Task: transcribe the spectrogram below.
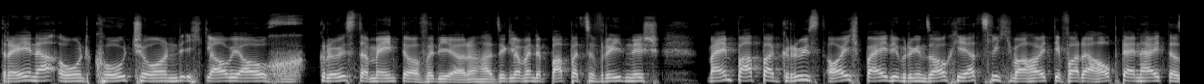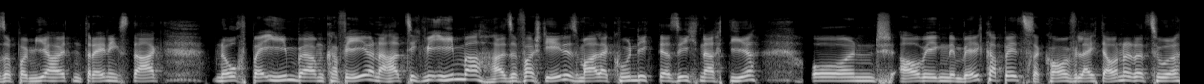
Trainer und Coach und ich glaube auch größter Mentor für dich. Oder? Also ich glaube, wenn der Papa zufrieden ist, mein Papa grüßt euch beide übrigens auch herzlich. War heute vor der Haupteinheit, also bei mir heute ein Trainingstag, noch bei ihm beim Café und er hat sich wie immer, also fast jedes Mal erkundigt er sich nach dir und auch wegen dem Weltcup jetzt, da kommen wir vielleicht auch noch dazu.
